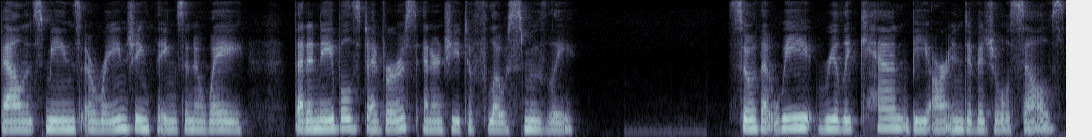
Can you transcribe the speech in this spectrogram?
balance means arranging things in a way that enables diverse energy to flow smoothly so that we really can be our individual selves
